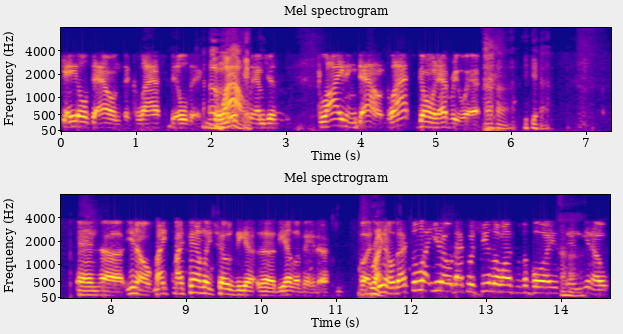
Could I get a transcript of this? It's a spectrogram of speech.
scale down the glass building. Oh, So wow. I'm just sliding down, glass going everywhere. Yeah. and uh, you know, my my family chose the uh, the, the elevator. But Right. you know that's a lot. You know that's what Sheila wants for the boys, Uh-huh. and you know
